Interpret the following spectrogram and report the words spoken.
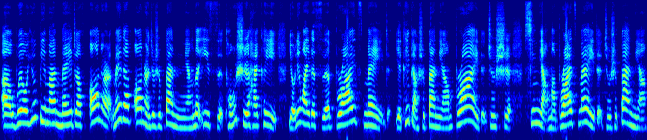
呃，Will you be my maid of honor？Maid of honor 就是伴娘的意思，同时还可以有另外一个词 bridesmaid，也可以表示伴娘。Bride 就是新娘嘛，bridesmaid 就是伴娘。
